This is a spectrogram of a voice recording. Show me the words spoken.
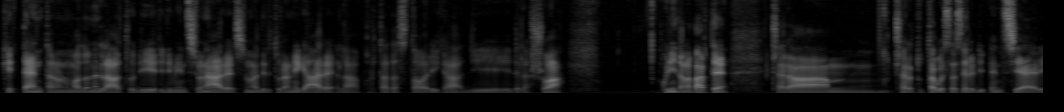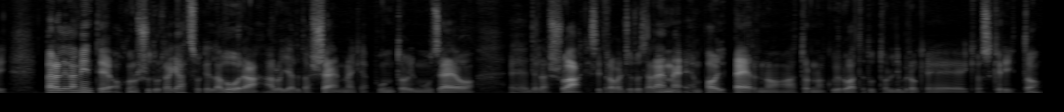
che tentano in un modo o nell'altro di ridimensionare, se non addirittura negare, la portata storica di, della Shoah. Quindi da una parte c'era, mm, c'era, tutta questa serie di pensieri. Parallelamente ho conosciuto un ragazzo che lavora allo Yad Vashem, che è appunto il museo eh, della Shoah che si trova a Gerusalemme, è un po' il perno attorno a cui ruota tutto il libro che, che ho scritto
